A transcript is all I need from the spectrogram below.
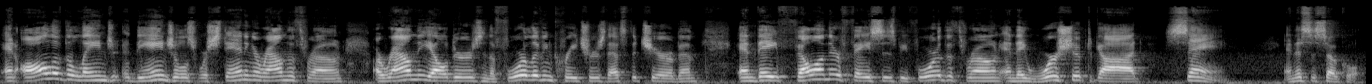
And all of the, the angels were standing around the throne, around the elders and the four living creatures, that's the cherubim, and they fell on their faces before the throne and they worshiped God, saying, and this is so cool.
